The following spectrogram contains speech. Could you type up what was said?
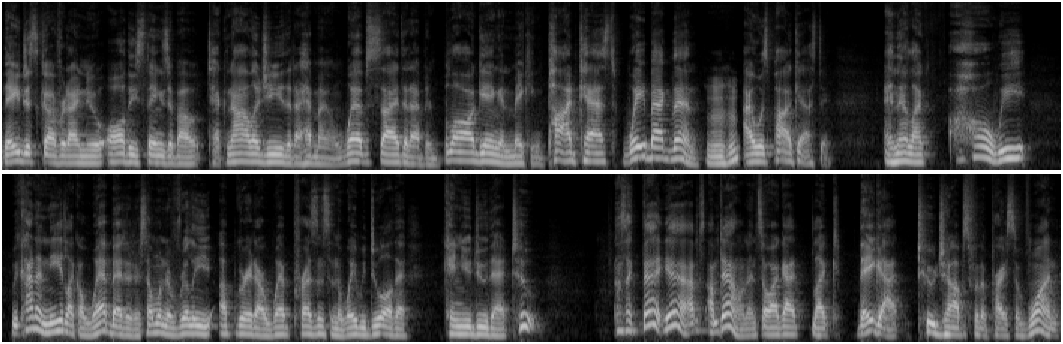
they discovered I knew all these things about technology, that I had my own website, that I've been blogging and making podcasts way back then. Mm-hmm. I was podcasting. And they're like, oh, we we kind of need like a web editor, someone to really upgrade our web presence and the way we do all that. Can you do that too? I was like, bet, yeah, I'm, I'm down. And so I got like, they got two jobs for the price of one.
